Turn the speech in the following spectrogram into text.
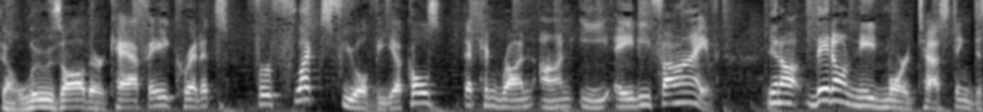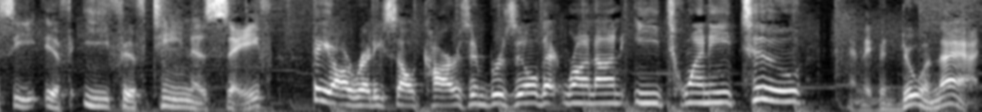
they'll lose all their CAFE credits for flex fuel vehicles that can run on E85. You know, they don't need more testing to see if E15 is safe. They already sell cars in Brazil that run on E22, and they've been doing that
